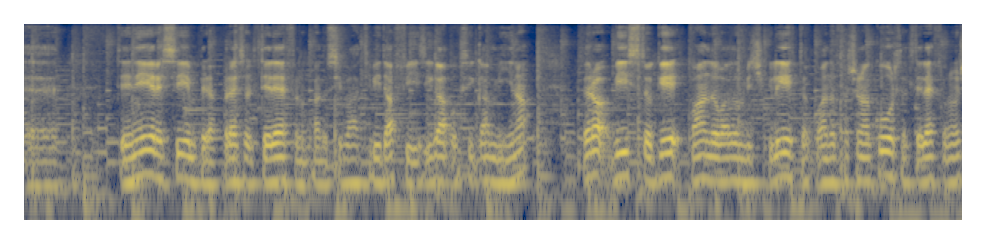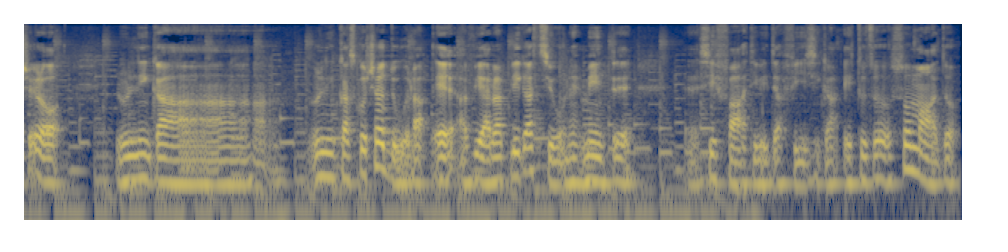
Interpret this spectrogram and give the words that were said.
eh, tenere sempre appresso il telefono quando si fa attività fisica o si cammina però visto che quando vado in bicicletta quando faccio una corsa il telefono ce l'ho l'unica l'unica scocciatura è avviare l'applicazione mentre eh, si fa attività fisica. E tutto sommato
